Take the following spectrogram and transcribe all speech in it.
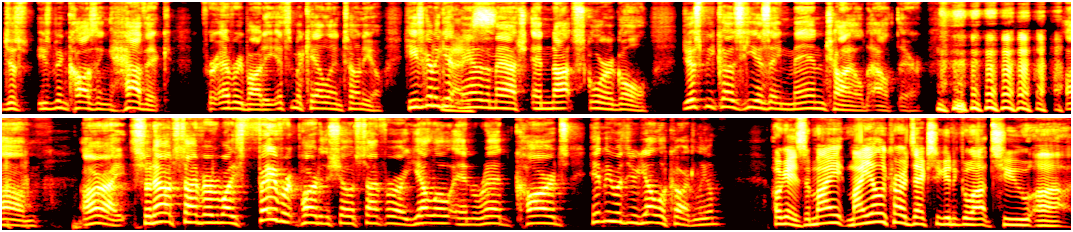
just he's been causing havoc for everybody. It's Michael Antonio. He's going to get nice. man of the match and not score a goal just because he is a man child out there. um, all right. So now it's time for everybody's favorite part of the show. It's time for our yellow and red cards. Hit me with your yellow card, Liam. Okay, so my my yellow card is actually going to go out to uh,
